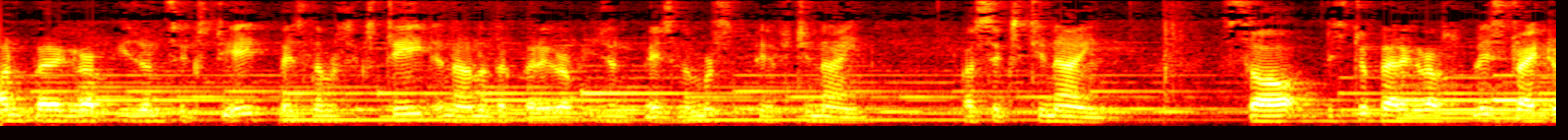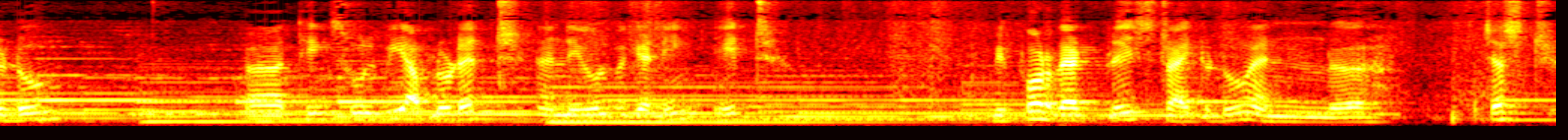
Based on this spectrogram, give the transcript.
One paragraph is on 68 page number 68 and another paragraph is on page number 59 or 69 so these two paragraphs please try to do uh, things will be uploaded and you will be getting it. Before that please try to do and uh, just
